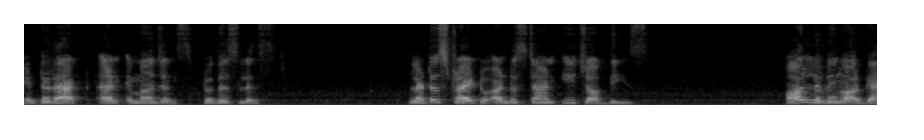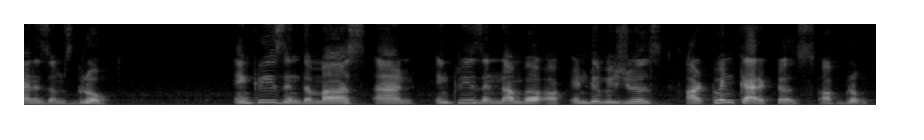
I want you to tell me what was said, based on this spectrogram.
interact, and emergence to this list. Let us try to understand each of these. All living organisms grow. Increase in the mass and increase in number of individuals are twin characters of growth.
